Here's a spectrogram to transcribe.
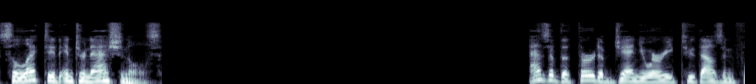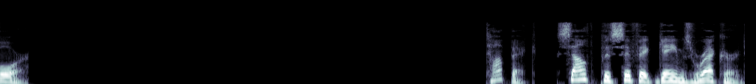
Selected internationals As of 3 January 2004 South Pacific Games record.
